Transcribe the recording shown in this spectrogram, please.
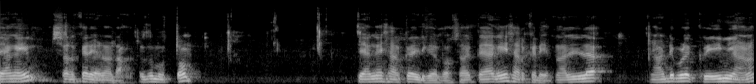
തേങ്ങയും ശർക്കരയാണ് കേട്ടോ. ഇത് മൊത്തം തേങ്ങയും ശർക്കര ഇരിക്കുന്നുണ്ടോ കേട്ടോ. തേങ്ങയും ശർക്കരയും. നല്ല അടിപൊളി ക്രീമിയാണ്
